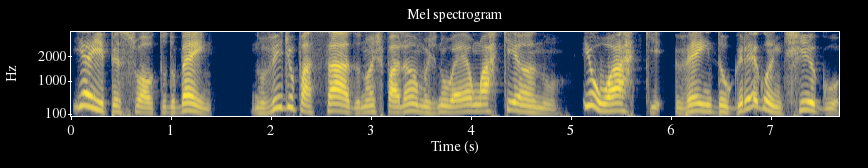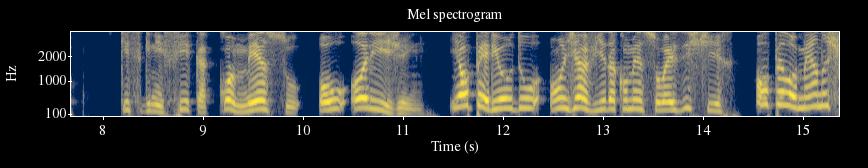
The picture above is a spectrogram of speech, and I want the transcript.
E aí, pessoal, tudo bem? No vídeo passado, nós paramos no éon arqueano. E o arque vem do grego antigo, que significa começo ou origem. E é o período onde a vida começou a existir, ou, pelo menos,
